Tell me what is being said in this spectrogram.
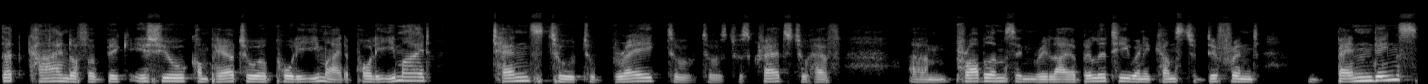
that kind of a big issue compared to a polyimide. A polyimide tends to to break, to to to scratch, to have um, problems in reliability when it comes to different bendings.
